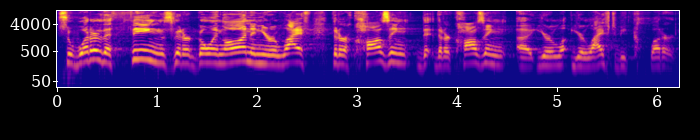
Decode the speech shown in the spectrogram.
So, what are the things that are going on in your life that are causing, that, that are causing uh, your, your life to be cluttered?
